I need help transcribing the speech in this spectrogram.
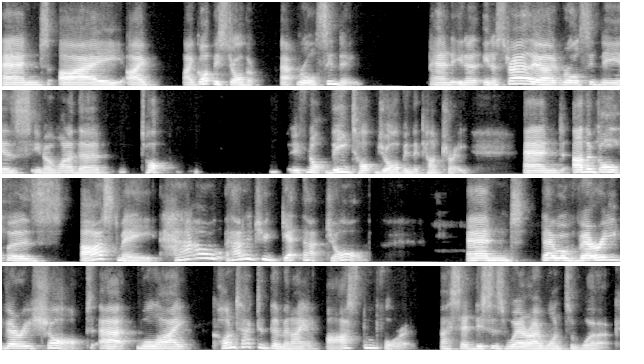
And I I I got this job at Royal Sydney. And in, in Australia, Royal Sydney is, you know, one of the top, if not the top job in the country. And other golfers asked me, how, how did you get that job? And they were very, very shocked at, well, I contacted them and I asked them for it. I said, this is where I want to work.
